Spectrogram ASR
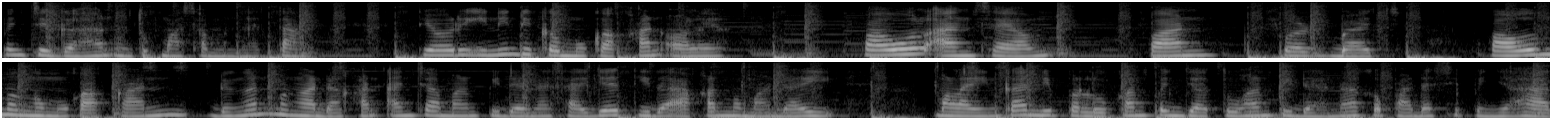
pencegahan untuk masa mendatang. Teori ini dikemukakan oleh Paul Anselm van Verbach. Paul mengemukakan dengan mengadakan ancaman pidana saja tidak akan memadai, melainkan diperlukan penjatuhan pidana kepada si penjahat.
